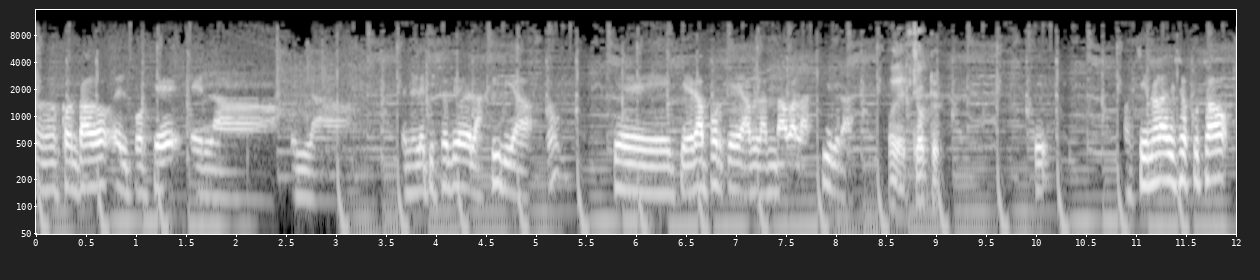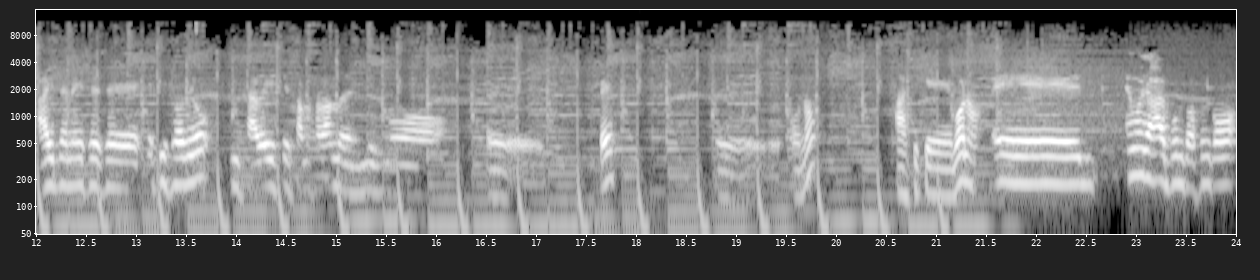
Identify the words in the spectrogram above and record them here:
hemos contado el porqué en, la, en, la, en el episodio de la jibia, ¿no? Que, que, era porque ablandaba las fibras. O del choclo. Sí. Si no lo habéis escuchado, ahí tenéis ese episodio y sabéis si estamos hablando del mismo eh, pez eh, o no. Así que bueno, eh, hemos llegado al punto 5,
